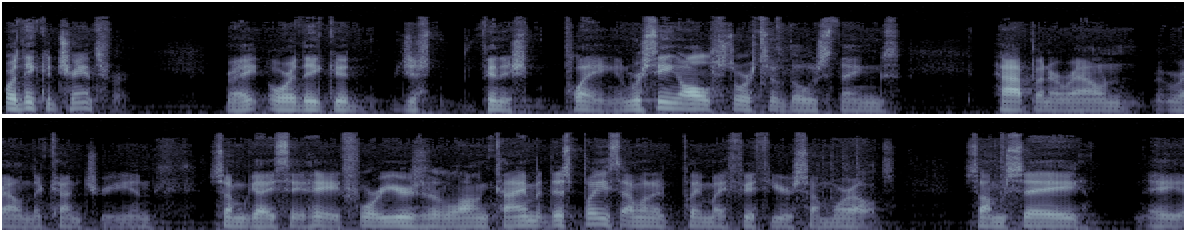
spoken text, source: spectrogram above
or they could transfer, right? Or they could just finish playing. And we're seeing all sorts of those things happen around around the country. And some guys say, "Hey, four years is a long time at this place. I want to play my fifth year somewhere else." Some say, "Hey,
